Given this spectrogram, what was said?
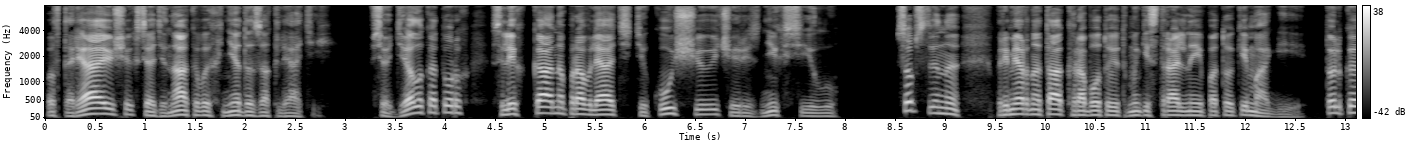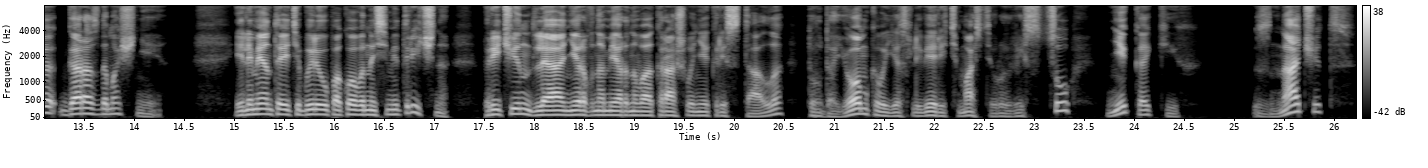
повторяющихся одинаковых недозаклятий, все дело которых слегка направлять текущую через них силу. Собственно, примерно так работают магистральные потоки магии, только гораздо мощнее. Элементы эти были упакованы симметрично. Причин для неравномерного окрашивания кристалла, трудоемкого, если верить мастеру-резцу, никаких. Значит...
